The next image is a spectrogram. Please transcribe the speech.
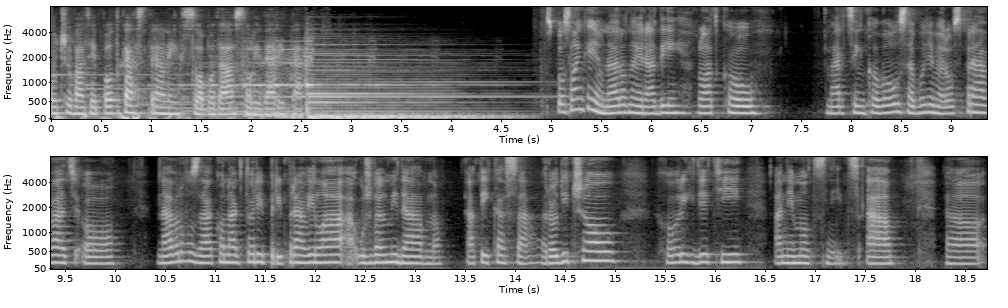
Počúvate podcast strany Sloboda a Solidarita. S poslankyňou Národnej rady Vládkou Marcinkovou sa budeme rozprávať o návrhu zákona, ktorý pripravila a už veľmi dávno. A týka sa rodičov, chorých detí a nemocníc. A uh,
